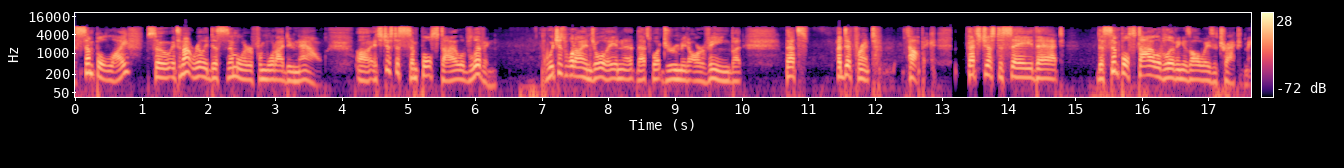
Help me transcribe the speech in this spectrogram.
simple life, so it's not really dissimilar from what I do now. Uh, it's just a simple style of living, which is what I enjoy, and that's what drew me to RVing. But that's a different topic. That's just to say that the simple style of living has always attracted me.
